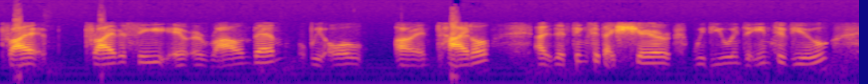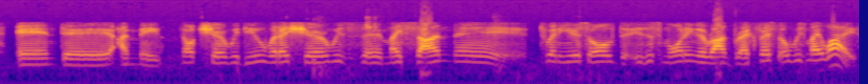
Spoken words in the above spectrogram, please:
pri- privacy around them. We all are entitled. Uh, the things that I share with you in the interview, and uh, I may not share with you what I share with uh, my son, uh, 20 years old, this morning around breakfast, or with my wife,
